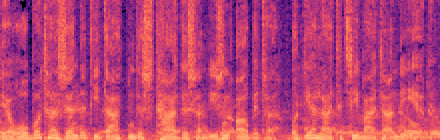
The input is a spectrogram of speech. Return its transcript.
Der Roboter sendet die Daten des Tages an diesen Orbiter und der leitet sie weiter an die Erde.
